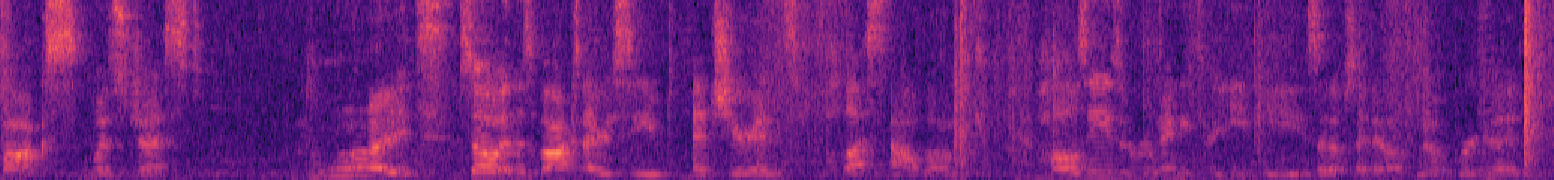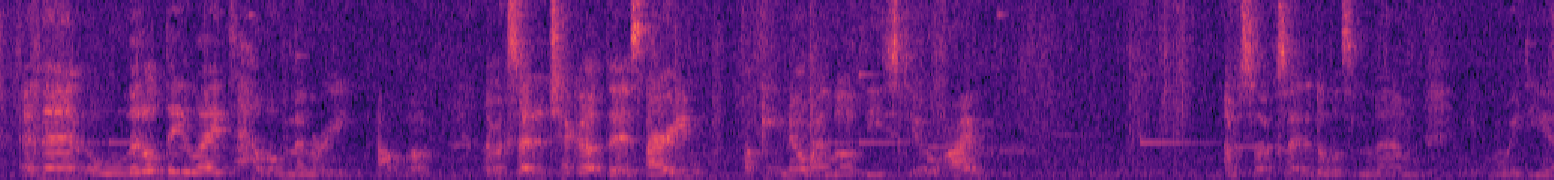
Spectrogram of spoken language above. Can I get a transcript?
box was just what? So in this box I received Ed Sheeran's Plus album, Halsey's Room 93 EP, is that upside down? Nope, we're good. And then Little Daylight's Hello Memory album. I'm excited to check out this. I already fucking know I love these two. I'm I'm so excited to listen to them. You have no idea.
